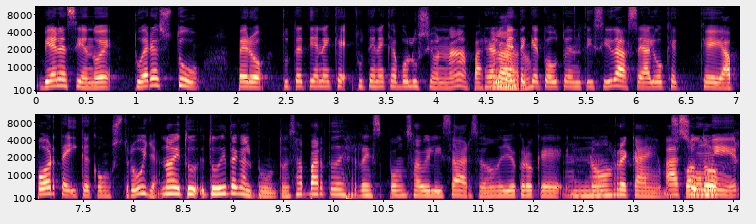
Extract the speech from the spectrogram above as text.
viene siendo, eh, tú eres tú, pero tú te tienes que, tú tienes que evolucionar para realmente Claro. que tu autenticidad sea algo que, que aporte y que construya. No, y tú, tú diste en el punto, esa parte de responsabilizarse, donde yo creo que no recaemos. Cuando- Asumir.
